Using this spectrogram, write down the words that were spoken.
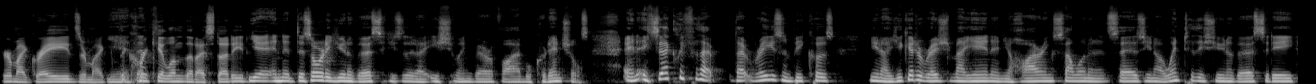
here are my grades or my Yeah, the curriculum that i studied. Yeah, and it- there's already universities that are issuing verifiable credentials, and exactly for that that reason because you know you get a resume in and you're hiring someone and it says you know I went to this university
